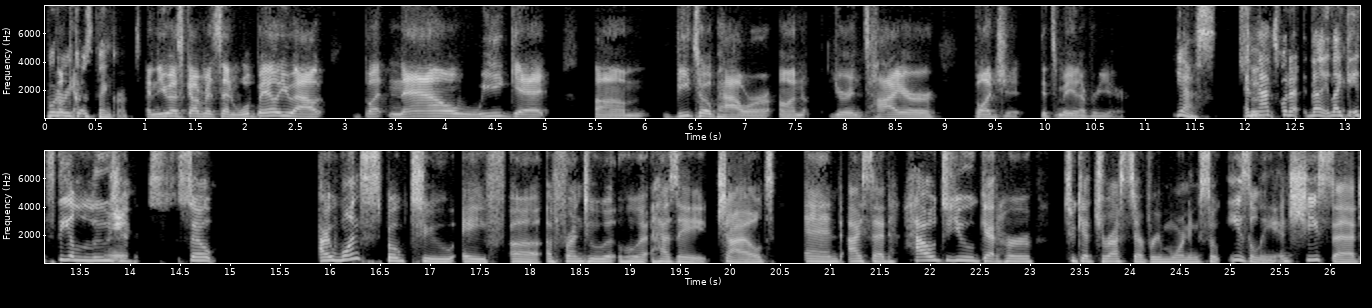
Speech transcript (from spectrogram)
Puerto Okay. Rico's bankrupt. And the US government said, we'll bail you out, but now we get um, veto power on your entire budget that's made every year. Yes. So and that's what I, like it's the illusion. So I once spoke to a uh, a friend who who has a child and I said, "How do you get her to get dressed every morning so easily?" And she said,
